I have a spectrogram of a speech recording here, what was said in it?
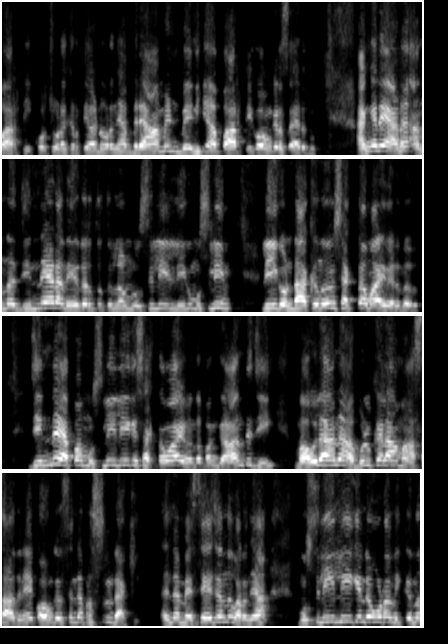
പാർട്ടി കുറച്ചുകൂടെ കൃത്യമായിട്ട് പറഞ്ഞാൽ ബ്രാഹ്മിൺ ബനിയ പാർട്ടി കോൺഗ്രസ് ആയിരുന്നു അങ്ങനെയാണ് അന്ന് ജിന്നയുടെ നേതൃത്വത്തിലുള്ള മുസ്ലിം ലീഗ് മുസ്ലിം ലീഗ് ഉണ്ടാക്കുന്നതും ശക്തമായി വരുന്നത്. ജിന്ന അപ്പം മുസ്ലിം ലീഗ് ശക്തമായി വന്നപ്പം ഗാന്ധിജി മൗലാന അബുൽ കലാം ആസാദിനെ കോൺഗ്രസിന്റെ പ്രസിഡന്റ് ആക്കി അതിന്റെ മെസ്സേജ് എന്ന് പറഞ്ഞാൽ മുസ്ലിം ലീഗിന്റെ കൂടെ നിൽക്കുന്ന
